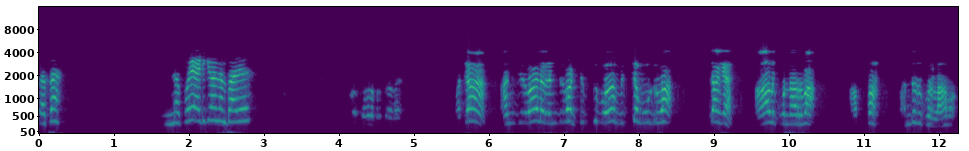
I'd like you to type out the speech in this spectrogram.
பாப்பா நான் போய் அடிக்க வந்தேன் பாரு. மச்சான் அஞ்சு ரூபாயில ரெண்டு ரூபா டிப்ஸ் போக மிச்சம் மூணு ரூபா. இந்தாங்க. ஆளுக்கு ஒன்னா ரூபா அப்பா வந்ததுக்கு ஒரு லாபம்.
